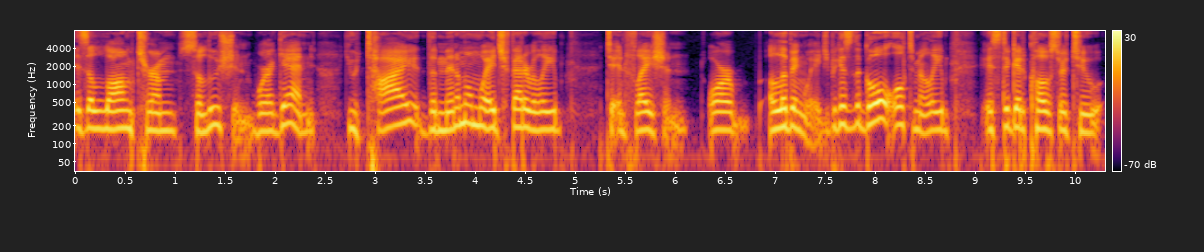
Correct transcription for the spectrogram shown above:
is a long term solution where, again, you tie the minimum wage federally to inflation or a living wage because the goal ultimately is to get closer to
